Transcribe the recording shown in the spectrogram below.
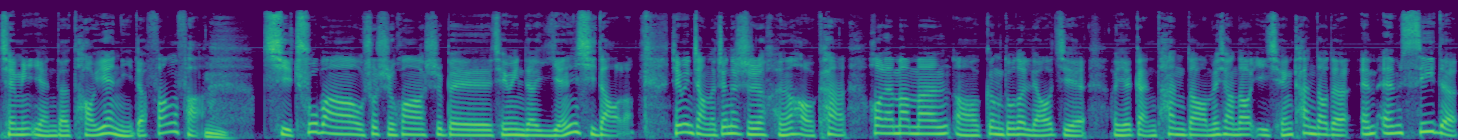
钱敏演的《讨厌你的方法》。嗯，起初吧，我说实话是被钱敏的颜吸到了，钱敏长得真的是很好看。后来慢慢呃更多的了解，也感叹到，没想到以前看到的 MMC 的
